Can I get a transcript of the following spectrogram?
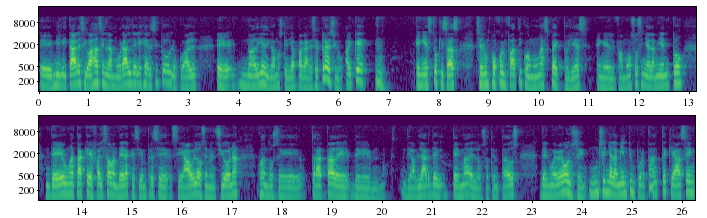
eh, militares y bajas en la moral del ejército, lo cual nadie, digamos, quería pagar ese precio. Hay que en esto quizás ser un poco enfático en un aspecto y es en el famoso señalamiento de un ataque de falsa bandera que siempre se, se habla o se menciona cuando se trata de, de, hablar del tema de los atentados del 9-11, un señalamiento importante que hacen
